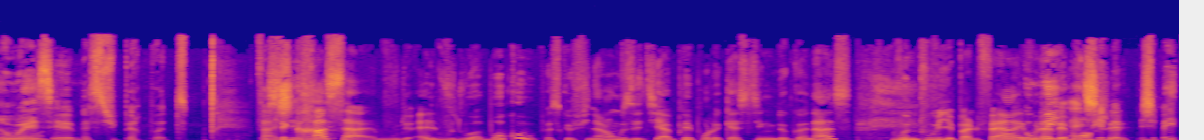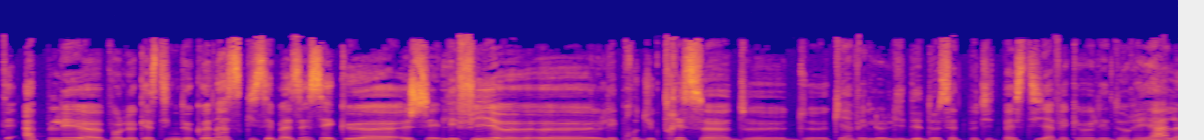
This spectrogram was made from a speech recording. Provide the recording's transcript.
Oui, c'est bah, super pote. Enfin, c'est grâce à elle vous doit beaucoup parce que finalement vous étiez appelé pour le casting de Connasse, vous ne pouviez pas le faire et vous Oui, l'avez branché. J'ai pas été appelée euh, pour le casting de Connasse. Ce qui s'est passé, c'est que euh, chez- les filles, euh, euh, les productrices de, de- qui avaient l'idée de cette petite pastille avec euh, les deux réals,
